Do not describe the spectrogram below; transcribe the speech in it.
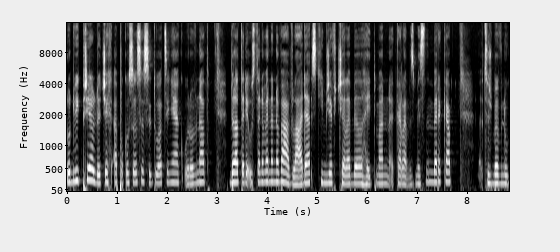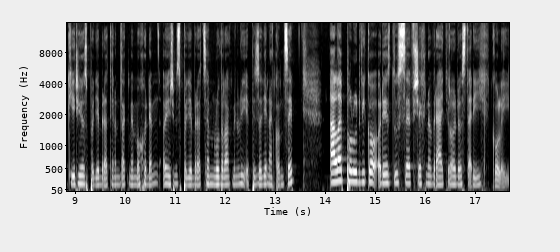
Ludvík přijel do Čech a pokusil se situaci nějak urovnat. Byla tedy ustanovena nová vláda s tím, že v čele byl hejtman Kalem z Missenberka, což byl vnuk Jiřího Spoděbrat, jenom tak mimochodem. O Jiřím Spoděbrat jsem mluvila v minulý epizodě na konci ale po Ludvíko odjezdu se všechno vrátilo do starých kolejí.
